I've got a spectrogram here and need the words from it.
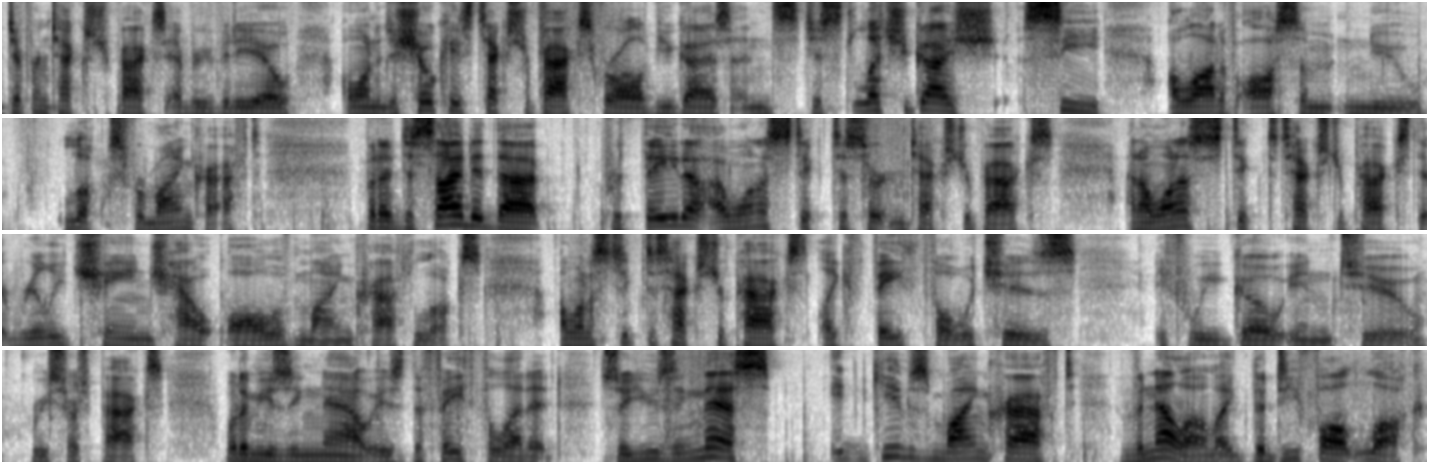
different texture packs every video. I wanted to showcase texture packs for all of you guys and just let you guys see a lot of awesome new looks for Minecraft. But I've decided that for Theta, I want to stick to certain texture packs, and I want to stick to texture packs that really change how all of Minecraft looks. I want to stick to texture packs like Faithful, which is, if we go into resource packs, what I'm using now is the Faithful edit. So using this, it gives Minecraft vanilla, like the default look,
